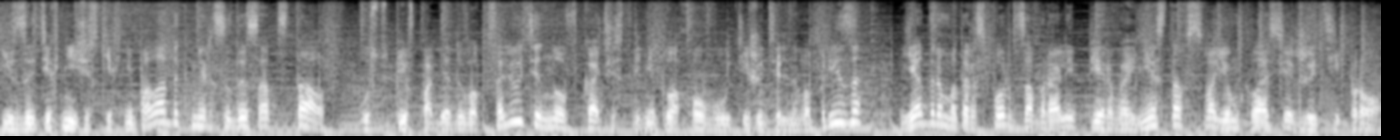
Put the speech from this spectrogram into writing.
Из-за технических неполадок Mercedes отстал, уступив победу в абсолюте, но в качестве неплохого утешительного приза Ядра Motorsport забрали первое место в своем классе GT Pro.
